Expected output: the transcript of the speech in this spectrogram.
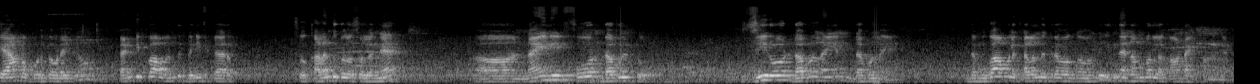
கேம்பை பொறுத்த வரைக்கும் கண்டிப்பாக வந்து பெனிஃபிட்டாக இருக்கும். ஸோ கலந்து கொள்ள சொல்லுங்கள் nine eight four double two. Zero double nine double nine. இந்த முகாமில் கலந்துக்கிறவங்க வந்து இந்த நம்பரில் காண்டாக்ட் பண்ணுங்கள்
